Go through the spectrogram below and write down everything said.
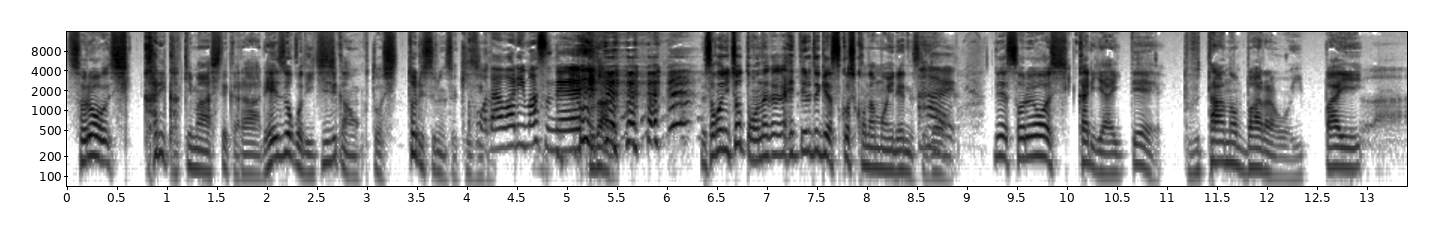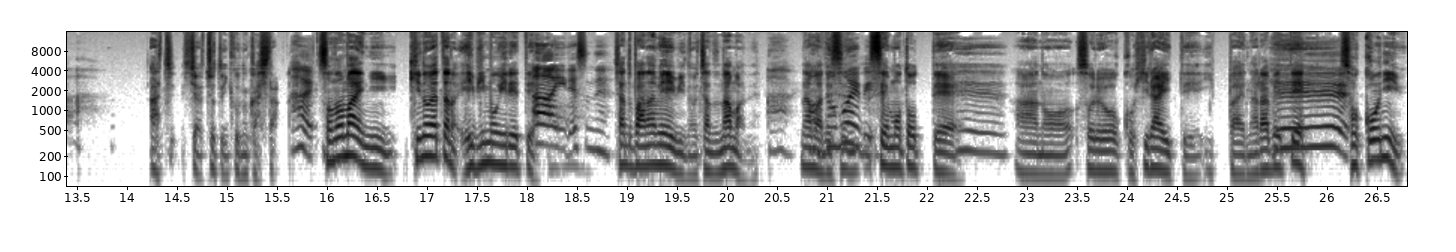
それをしっかりかき回してから冷蔵庫で1時間置くとしっとりするんですよ生地が。こだわりますね。そこにちょっとお腹が減ってる時は少し粉もん入れるんですけど、はい。でそれをしっかり焼いて豚のバラをいっぱいうわあちじゃあちょっと一個抜かした。はい。その前に昨日やったのエビも入れて。ああいいですね。ちゃんとバナメイビのちゃんと生ね。あ生で背背も取っへてえあのそれをこう開いていっぱい並べへてー。そこに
